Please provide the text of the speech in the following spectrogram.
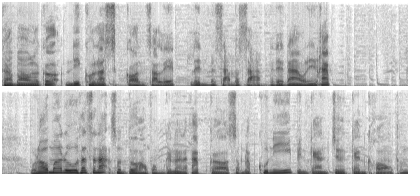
คาบาลแล้วก็นิโคลัสกอนซาเลสเล่นเป็น3ประสานในเดือนหน้าวันนี้นครับเรามาดูทัศนะส่วนตัวของผมกันหน่อยนะครับ ก็สำหรับคู่นี้เป็นการเจอกันของทั้ง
